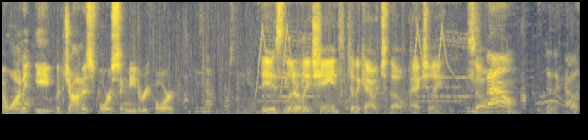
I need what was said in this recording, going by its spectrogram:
I want to eat, but John is forcing me to record. He's not forcing you. He's literally chained to the couch, though. Actually, He's so. bound to the couch.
